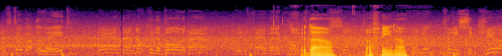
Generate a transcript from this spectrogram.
They've still got the lead. Yeah, and they're knocking the ball about with a fair bit of Vidal, confidence. and, Rafinha, They look pretty secure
